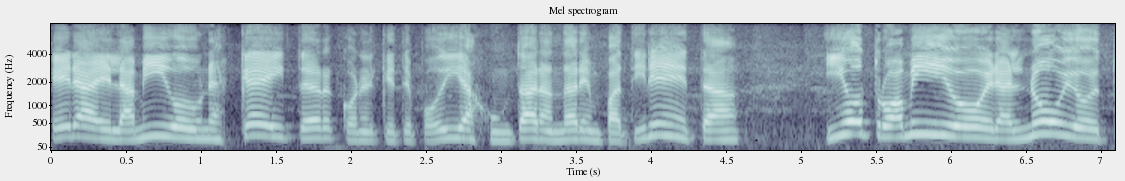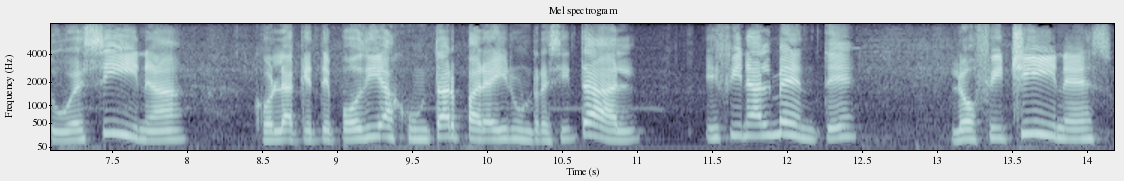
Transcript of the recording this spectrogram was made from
era el amigo de un skater con el que te podías juntar a andar en patineta, y otro amigo era el novio de tu vecina con la que te podías juntar para ir a un recital, y finalmente los fichines,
